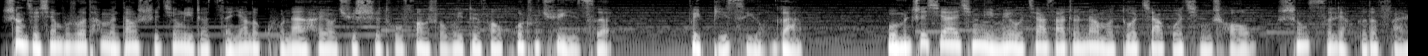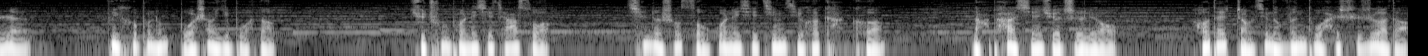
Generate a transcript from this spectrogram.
尚且先不说他们当时经历着怎样的苦难，还要去试图放手为对方豁出去一次，为彼此勇敢。我们这些爱情里没有夹杂着那么多家国情仇、生死两隔的凡人，为何不能搏上一搏呢？去冲破那些枷锁，牵着手走过那些荆棘和坎坷，哪怕鲜血直流。好歹掌心的温度还是热的，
